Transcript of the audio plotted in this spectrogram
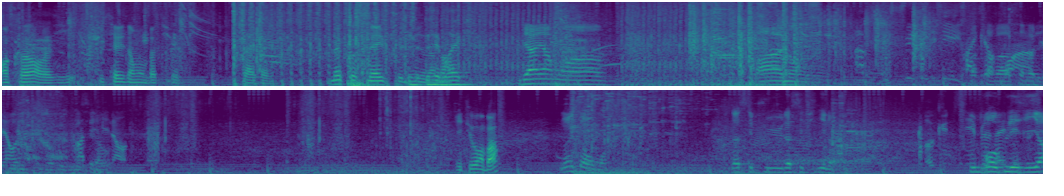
Encore, vas-y. Je suis safe dans mon battu. Ça j'aime. Mec au snipe, J'ai break. Derrière moi. Ah non. Ça va, ça va les poser là. Il était où en bas? Non, il était en bas. Là c'est plus. Là c'est fini là. Plus droit au plaisir.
